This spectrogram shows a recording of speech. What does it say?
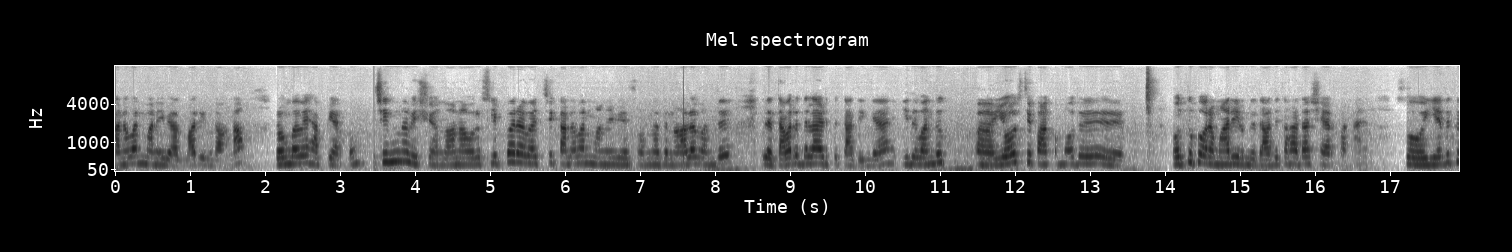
கணவன் மனைவி அது மாதிரி இருந்தாங்கன்னா ரொம்பவே ஹாப்பியாக இருக்கும். சின்ன விஷயம்தான் நான் ஒரு ஸ்லிப்பரை வச்சு கணவன் மனைவியை சொன்னதுனால வந்து இதை தவறுதலாக எடுத்துக்காதீங்க. இது வந்து யோசித்து யோசிச்சு பார்க்கும்போது ஒத்து போகிற மாதிரி இருந்தது. அதுக்காக தான் ஷேர் பண்ணேன். ஸோ எதுக்கு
